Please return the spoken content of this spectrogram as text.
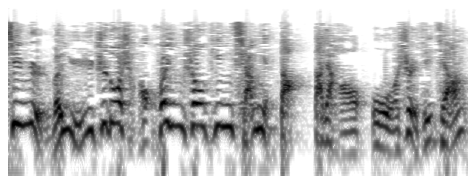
今日文娱知多少？欢迎收听强眼道。大家好，我是徐强。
